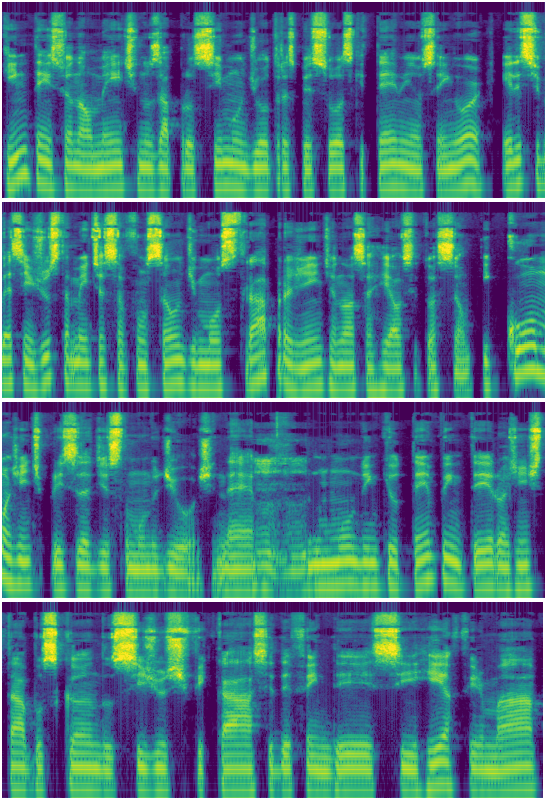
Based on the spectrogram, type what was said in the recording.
que intencionalmente nos aproximam de outras pessoas que temem o Senhor, eles tivessem justamente essa função de mostrar pra gente a nossa real situação. E como a gente precisa disso no mundo de hoje, né? Uhum. Num mundo em que o tempo inteiro a gente está buscando se justificar, se defender, se reafirmar,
